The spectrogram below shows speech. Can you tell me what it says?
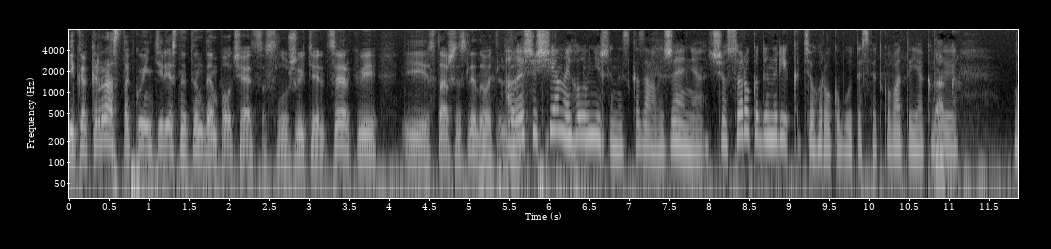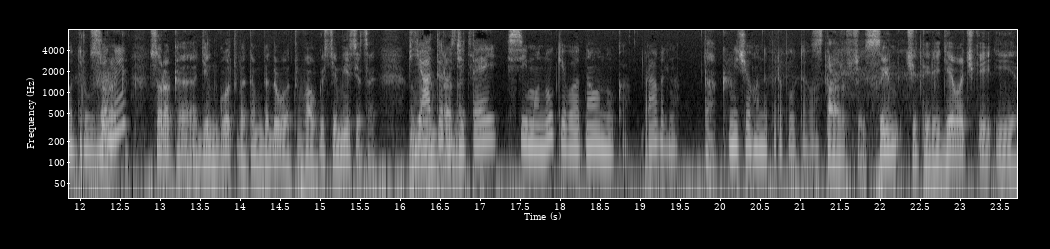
И как раз такой интересный тендем получается служитель церкви и старший следователь. да? Але ж ще найголовніше не сказали, Женя, що 41 рік цього року будете святкувати, як ви Так. одружені. 40, 41 год в этом году, вот в августе месяце. мы будем П'ятеро праздновать. дітей, сім онуків і одна онука. Правильно? Так. Нічого не переплутала. Старший сын, четыре девочки и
